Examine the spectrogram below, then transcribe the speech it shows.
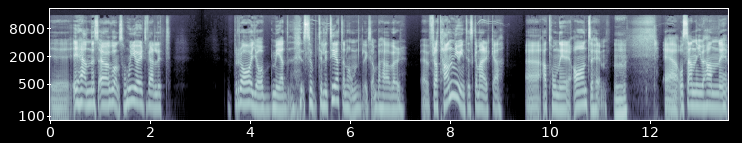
eh, i hennes ögon. Så hon gör ett väldigt bra jobb med subtiliteten hon liksom behöver, eh, för att han ju inte ska märka eh, att hon är on to him. Mm. Eh, och sen är ju han, eh,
